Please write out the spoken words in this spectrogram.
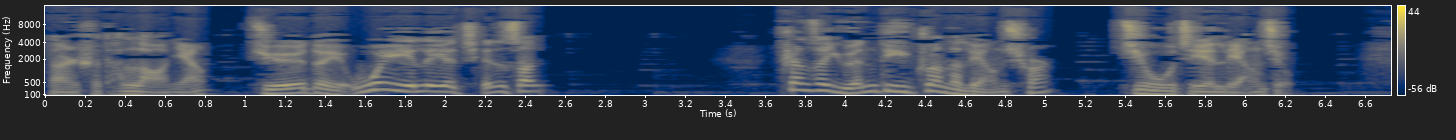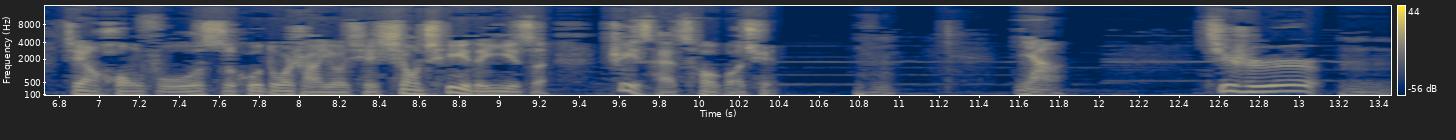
但是他老娘绝对位列前三。站在原地转了两圈，纠结良久，见洪福似乎多少有些消气的意思，这才凑过去，娘。其实，嗯，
